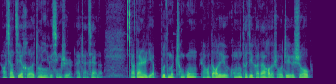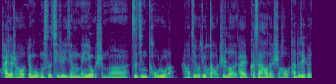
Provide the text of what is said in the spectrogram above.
然后相结合这么一个形式来展现的。然后但是也不怎么成功。然后到这个《恐龙特级可赛号》的时候，这个时候拍的时候，远古公司其实已经没有什么资金投入了，然后结果就导致了拍克赛号的时候，它的这个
